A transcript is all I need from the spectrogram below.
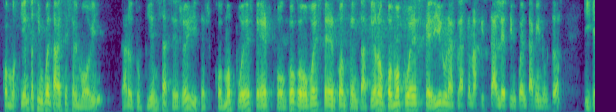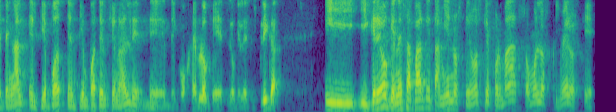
como 150 veces el móvil, Claro, tú piensas eso y dices, ¿cómo puedes tener foco? ¿Cómo puedes tener concentración? ¿O cómo puedes pedir una clase magistral de 50 minutos y que tengan el tiempo, el tiempo atencional de, coger lo que, lo que les explica? Y, creo que en esa parte también nos tenemos que formar, somos los primeros que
